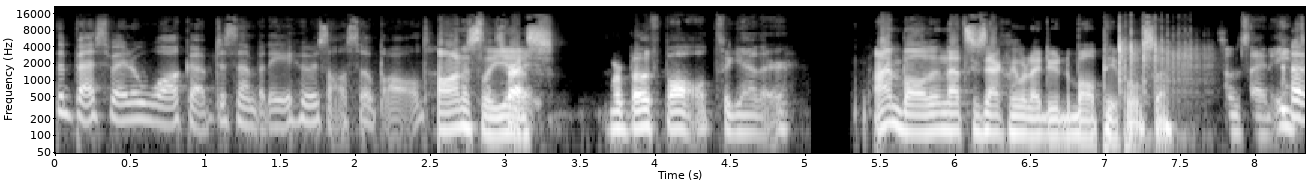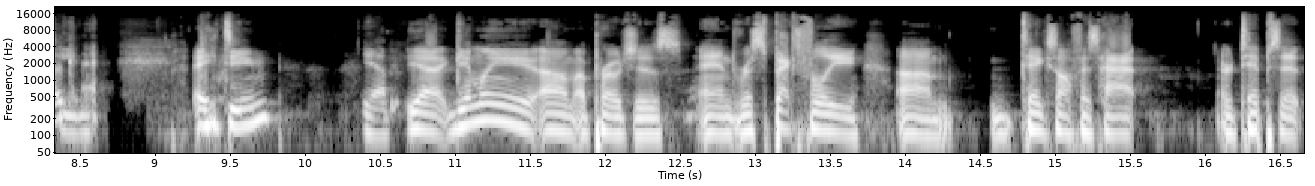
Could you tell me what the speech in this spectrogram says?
the best way to walk up to somebody who is also bald. Honestly, That's yes. We're both bald together. I'm bald and that's exactly what I do to bald people, so So I'm saying 18. Okay. 18 Yeah. yeah gimli um, approaches and respectfully um, takes off his hat or tips it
